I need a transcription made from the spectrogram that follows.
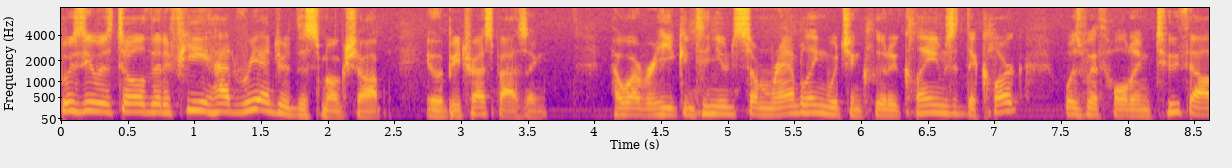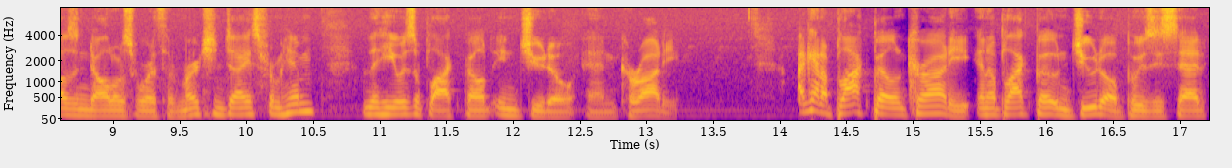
Boozy was told that if he had re entered the smoke shop, it would be trespassing. However, he continued some rambling, which included claims that the clerk was withholding $2,000 worth of merchandise from him and that he was a black belt in judo and karate. I got a black belt in karate and a black belt in judo, Boozy said.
